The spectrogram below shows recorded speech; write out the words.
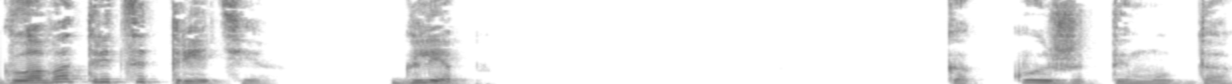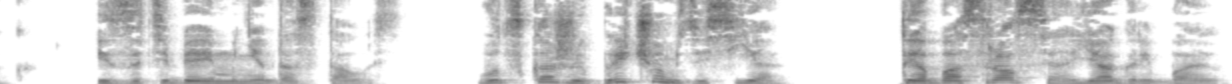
Глава 33. Глеб. Какой же ты мудак. Из-за тебя и мне досталось. Вот скажи, при чем здесь я? Ты обосрался, а я огребаю.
